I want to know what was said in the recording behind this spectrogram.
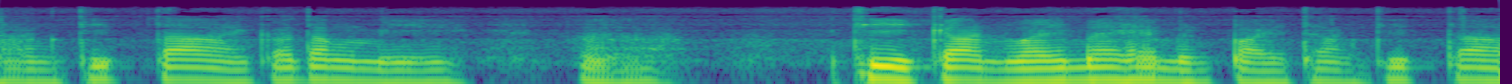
ทางทิศใต้ก็ต้องมีที่กั้นไว้ไม่ให้มันไปทางทิศใต้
